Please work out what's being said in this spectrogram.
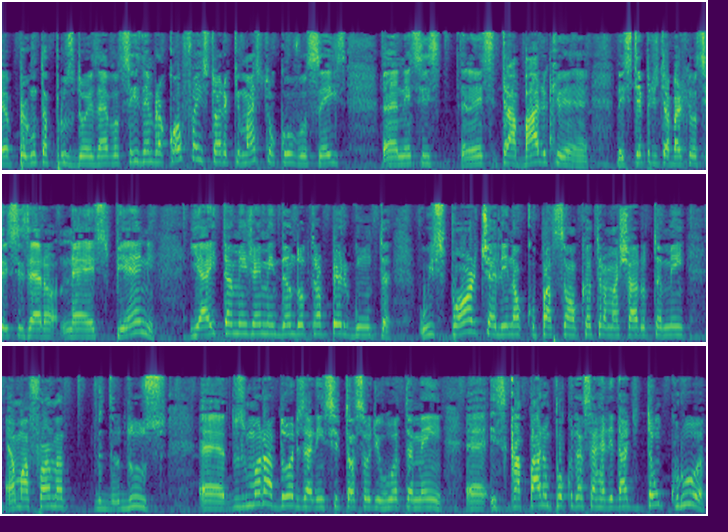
eu pergunta para os dois, né? Vocês lembram qual foi a história que mais tocou vocês é, nesse, nesse trabalho que nesse tempo de trabalho que vocês fizeram na ESPN? E aí também já emendando outra pergunta, o esporte ali na ocupação Alcântara Machado também é uma forma do- dos, é, dos moradores ali em situação de rua também é, escapar um pouco dessa realidade tão crua,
